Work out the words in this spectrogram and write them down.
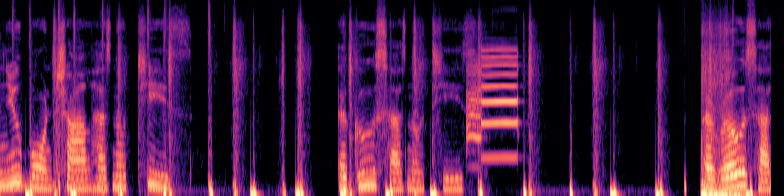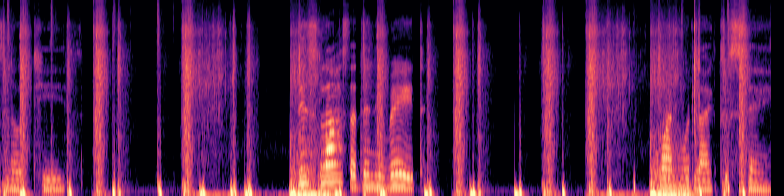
A newborn child has no teeth. A goose has no teeth. A rose has no teeth. This last, at any rate, one would like to say,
